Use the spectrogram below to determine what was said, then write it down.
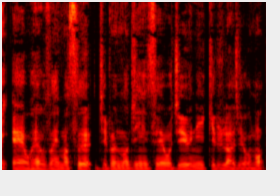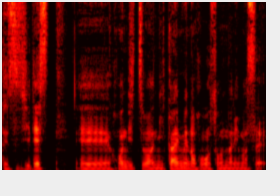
い、えー、おはようございます。自分の人生を自由に生きるラジオの哲司です。えー、本日は2回目の放送になります。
